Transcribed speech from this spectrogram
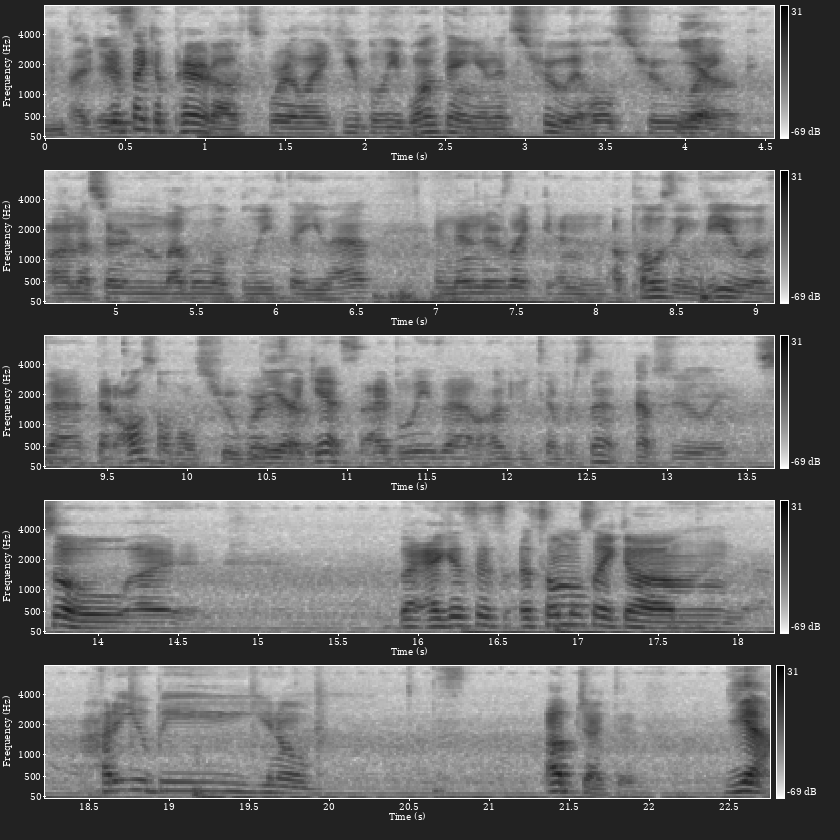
Mhm. I do. It's like a paradox where like you believe one thing and it's true, it holds true Yeah. like on a certain level of belief that you have, and then there's like an opposing view of that that also holds true where it's Yeah. like yes, I believe that 110. percent absolutely. So, uh, like I guess it's it's almost like um, how do you be you know objective? Yeah,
